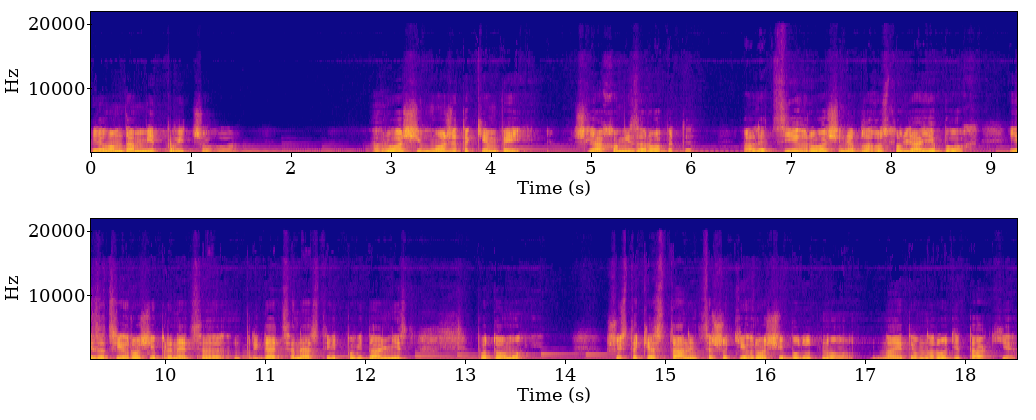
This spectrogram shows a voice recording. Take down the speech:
Я вам дам відповідь чого. Гроші може таким ви шляхом і заробите. Але ці гроші не благословляє Бог. І за ці гроші прийдеться, нести відповідальність по тому. Щось таке станеться, що ті гроші будуть, ну, знаєте, в народі так є.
